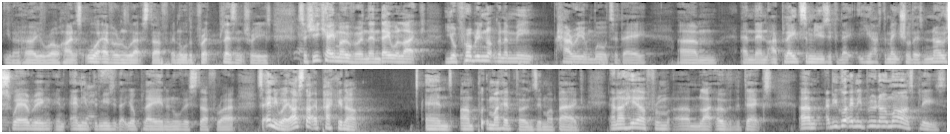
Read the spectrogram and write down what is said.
you know, her, your Royal Highness, or whatever, and all that stuff and all the pre- pleasantries. So she came over and then they were like, you're probably not going to meet Harry and Will today. Um, and then I played some music and that you have to make sure there's no swearing in any of the music that you're playing and all this stuff, right? So anyway, I started packing up and I'm putting my headphones in my bag, and I hear from um, like over the decks, um, "Have you got any Bruno Mars, please?"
